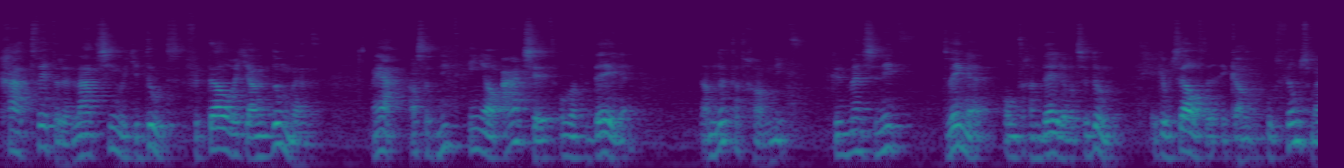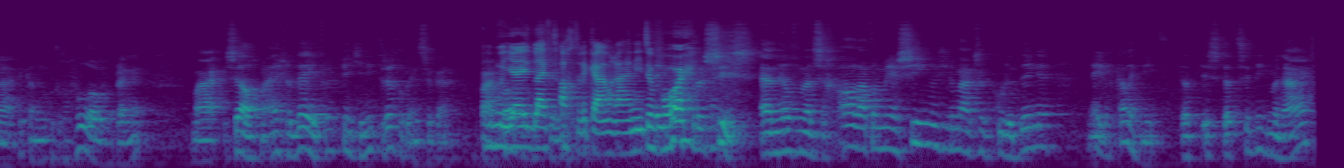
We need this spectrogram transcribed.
ga twitteren, laat zien wat je doet, vertel wat je aan het doen bent. Maar ja, als dat niet in jouw aard zit om dat te delen, dan lukt dat gewoon niet. Je kunt mensen niet dwingen om te gaan delen wat ze doen. Ik heb hetzelfde, ik kan goed films maken, ik kan een goed gevoel overbrengen. Maar zelf, mijn eigen leven, vind je niet terug op Instagram. Maar jij blijft achter de camera en niet ervoor. precies. En heel veel mensen zeggen, oh laat dan meer zien, want jullie maken zulke coole dingen. Nee, dat kan ik niet. Dat, is, dat zit niet in mijn aard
